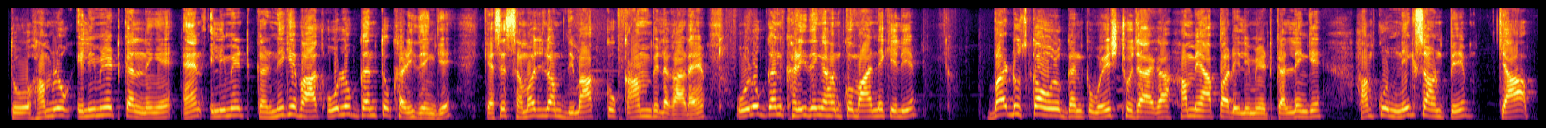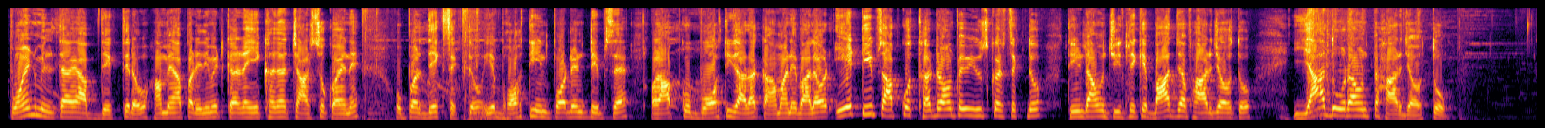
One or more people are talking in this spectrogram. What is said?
तो हम लोग एलिमिनेट कर लेंगे एंड एलिमिनेट करने के बाद वो लोग गन तो खरीदेंगे। कैसे समझ लो हम दिमाग को काम पे लगा रहे हैं। वो लोग गन खरीदेंगे हमको मारने के लिए बट उसका वो गन को वेस्ट हो जाएगा। हम यहाँ पर एलिमिनेट कर लेंगे। हमको नेक्स्ट राउंड पे क्या पॉइंट मिलता है आप देखते रहो। हम यहाँ पर एलिमिनेट कर रहे हैं, एक हज़ार चार सौ कॉइन है। ऊपर देख सकते हो, ये बहुत ही इंपॉर्टेंट टिप्स है और आपको बहुत ही ज़्यादा काम आने वाला है। और ये टिप्स आपको थर्ड राउंड पे भी यूज़ कर सकते हो। तीन राउंड जीतने के बाद जब हार जाओ तो या दो राउंड पे हार जाओ तो।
